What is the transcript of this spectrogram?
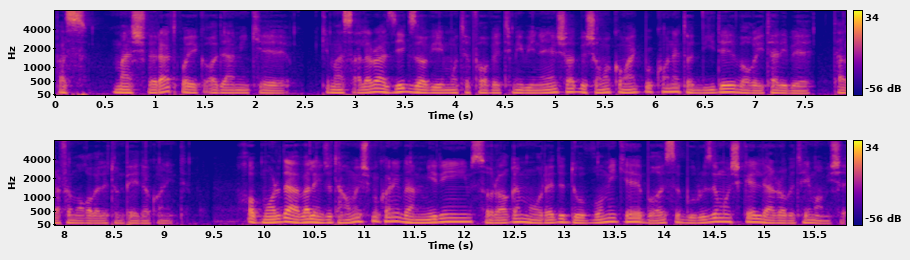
پس مشورت با یک آدمی که که مسئله رو از یک زاویه متفاوت می‌بینه شاید به شما کمک بکنه تا دید واقعی تری به طرف مقابلتون پیدا کنید. خب مورد اول اینجا تمامش می‌کنیم و میریم سراغ مورد دومی که باعث بروز مشکل در رابطه ما میشه.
